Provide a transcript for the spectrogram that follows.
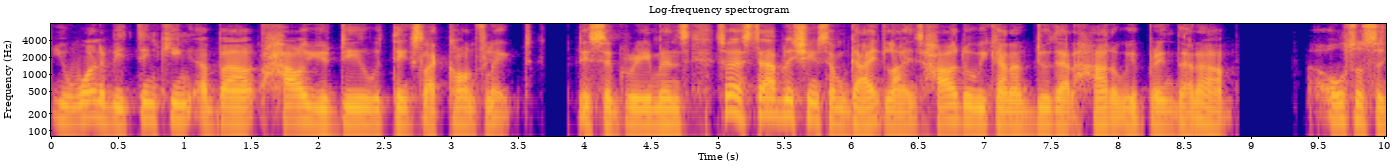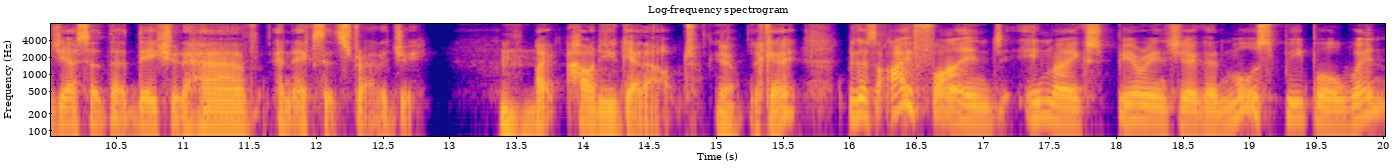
you want to be thinking about how you deal with things like conflict, disagreements. So establishing some guidelines. How do we kind of do that? How do we bring that up? Also suggested that they should have an exit strategy. Mm-hmm. Like, how do you get out? Yeah. Okay. Because I find in my experience, Jürgen, most people, when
